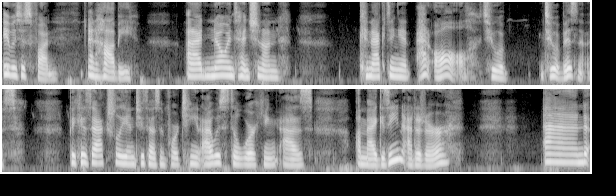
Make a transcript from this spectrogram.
it was just fun and hobby. And I had no intention on connecting it at all to a to a business. Because actually in 2014 I was still working as a magazine editor and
